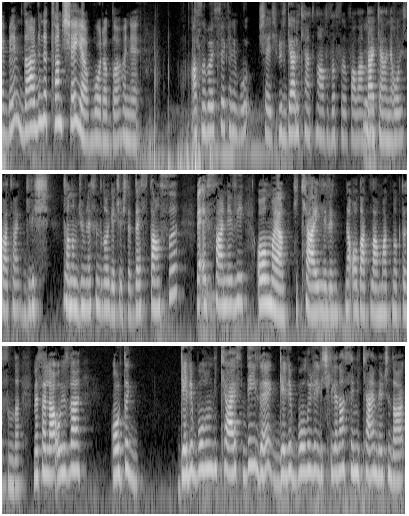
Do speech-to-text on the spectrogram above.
Ya benim derdim de tam şey ya bu arada hani aslında böyle sürekli hani bu şey rüzgarlı kentin hafızası falan derken hani o zaten giriş tanım cümlesinde de o geçiyor işte destansı ve efsanevi olmayan hikayelerin ne odaklanmak noktasında. Mesela o yüzden orada Gelibolu'nun hikayesi değil de Gelibolu ile ilişkilenen senin hikayen benim için daha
